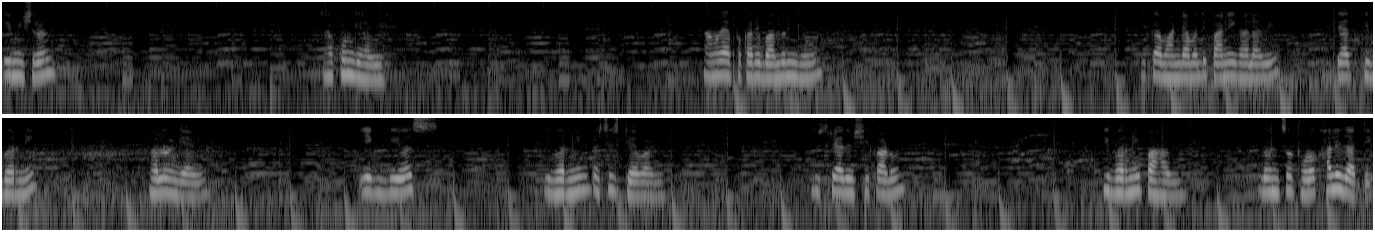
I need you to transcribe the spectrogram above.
हे मिश्रण झाकून घ्यावे. चांगल्या प्रकारे बांधून घेऊन एका भांड्यामध्ये पाणी घालावे त्यात ती भरणी घालून घ्यावी. एक दिवस ती भरणी तशीच ठेवावी. दुसऱ्या दिवशी काढून ती भरणी पाहावी. लोणचं थोडं खाली जाते.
